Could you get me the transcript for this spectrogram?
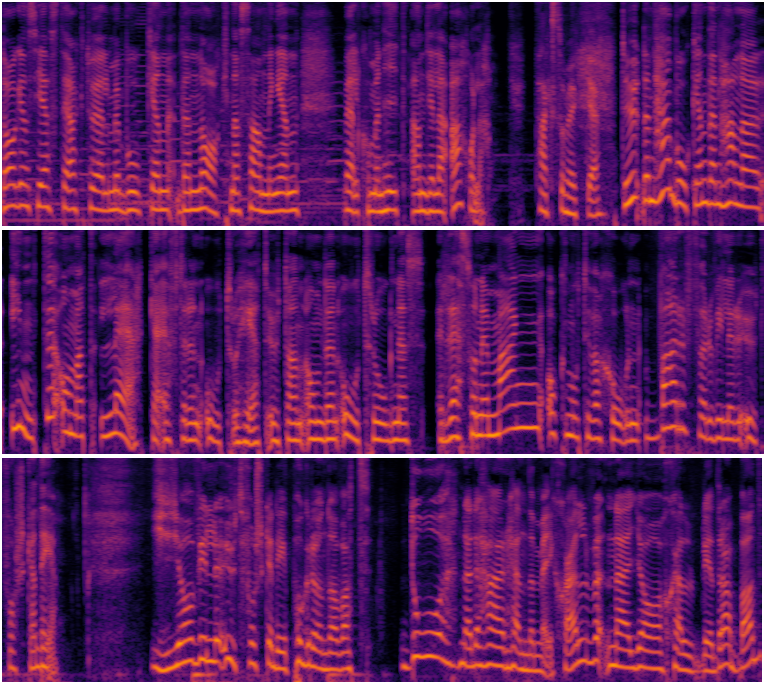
Dagens gäst är aktuell med boken Den nakna sanningen. Välkommen hit Angela Ahola. Tack så mycket. Du, den här boken den handlar inte om att läka efter en otrohet, utan om den otrognes resonemang och motivation. Varför ville du utforska det? Jag ville utforska det på grund av att då, när det här hände mig själv, när jag själv blev drabbad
